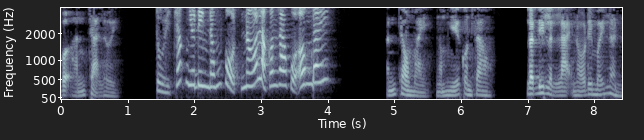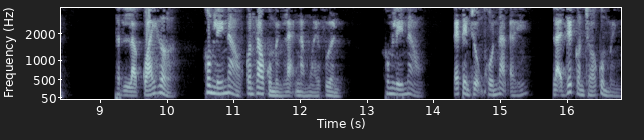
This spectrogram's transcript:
Vợ hắn trả lời. Tôi chắc như đinh đóng cột, nó là con dao của ông đấy. Hắn trao mày ngắm nghía con dao, lật đi lật lại nó đến mấy lần. Thật là quái gở, không lý nào con dao của mình lại nằm ngoài vườn. Không lý nào, cái tên trộm khốn nạn ấy lại giết con chó của mình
